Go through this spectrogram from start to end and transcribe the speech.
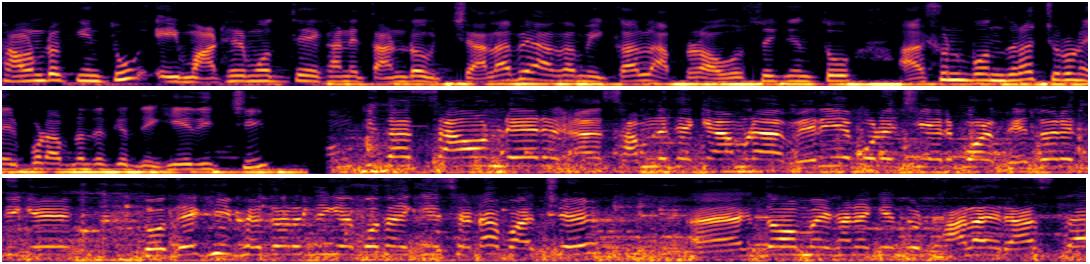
সাউন্ডও কিন্তু এই মাঠের মধ্যে এখানে তাণ্ডব চালাবে আগামীকাল। আপনারা অবশ্যই কিন্তু আসুন বন্ধুরা, চলুন এরপর আপনাদেরকে দেখিয়ে দিচ্ছি। অঙ্কিতা সাউন্ডের সামনে থেকে আমরা বেরিয়ে পড়েছি এরপর ভেতরের দিকে। তো দেখি ভেতরের দিকে কোথায় কি সেট আপ আছে একদম এখানে কিন্তু ঢালাই রাস্তা।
